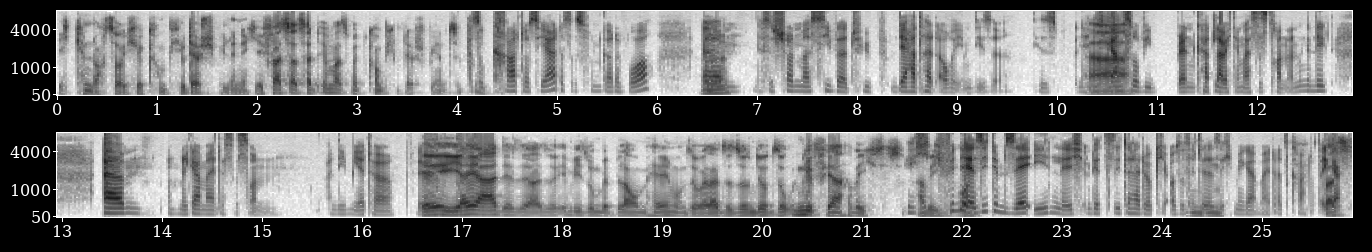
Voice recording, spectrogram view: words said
Ich kenne doch solche Computerspiele nicht. Ich weiß, das hat irgendwas mit Computerspielen zu tun. Also Kratos, ja, das ist von God of War. Mhm. Ähm, das ist schon ein massiver Typ. Der hat halt auch eben diese dieses, nicht ah. ganz so wie Brandon Cutler, aber ich denke, was ist dran angelegt. Ähm, und Mega meint, das ist so ein animierter Film. Äh, ja, ja, also irgendwie so mit blauem Helm und so. Also so, so ungefähr habe ich. Ich, hab ich, ich finde, er sieht ihm sehr ähnlich und jetzt sieht er halt wirklich aus, als hätte mhm. er sich Mega meint als Kratos. Egal. Was,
